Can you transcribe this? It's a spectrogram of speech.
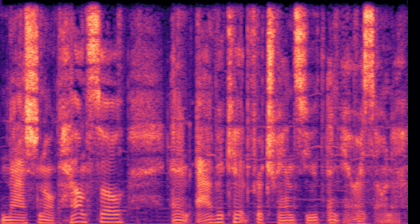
National Council and an advocate for trans youth in Arizona.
